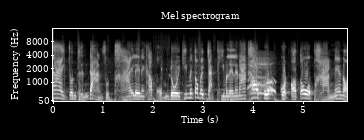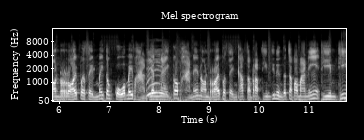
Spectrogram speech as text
ได้จนถึงด่านสุดท้ายเลยนะครับผมโดยที่ไม่ต้องไปจัดทีมอะไรเลยนะเข้าปุ๊บกดออโต้ผ่านแน่นอน100%ไม่ต้องกลัวว่าไม่ผ่านยังไงก็ผ่านแน่นอน100%ครับสำหรับทีมที่หนึ่งก็จะประมาณนี้ ทีมที่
